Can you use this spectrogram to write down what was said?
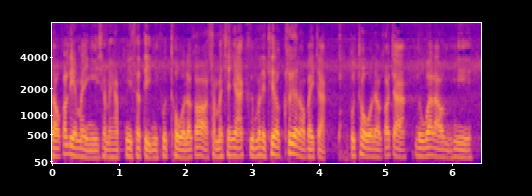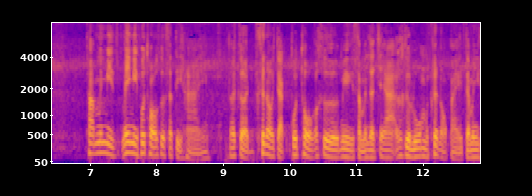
เราก็เรียนมาอย่างนี้ใช่ไหมครับ มีสติมีพุทโธ แล้วก็สมัชญะคือเมื่อไหร่ที่เราเคลื่อนออกไปจากพุทโธเราก็จะรู้ว่าเรามีถ้าไม่มีไม่มีพุทโธคือสติหายถ้าเกิดขึ้นออกจากพุทโธก็คือมีสมัญญะก็คือรู้มันเคลื่อนออกไป แต่มันมี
